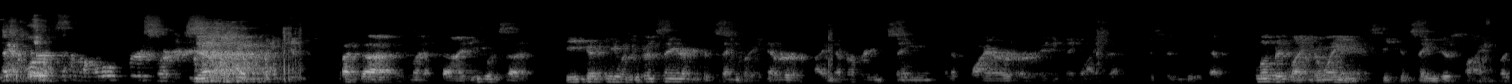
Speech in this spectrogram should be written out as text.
That works for the whole first verse. Yeah. but uh, but uh, he was a he could he was a good singer and could sing, but he never I never heard him sing in a choir or anything like that. Just didn't do that. A little bit like Duane is. He can sing just fine, but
